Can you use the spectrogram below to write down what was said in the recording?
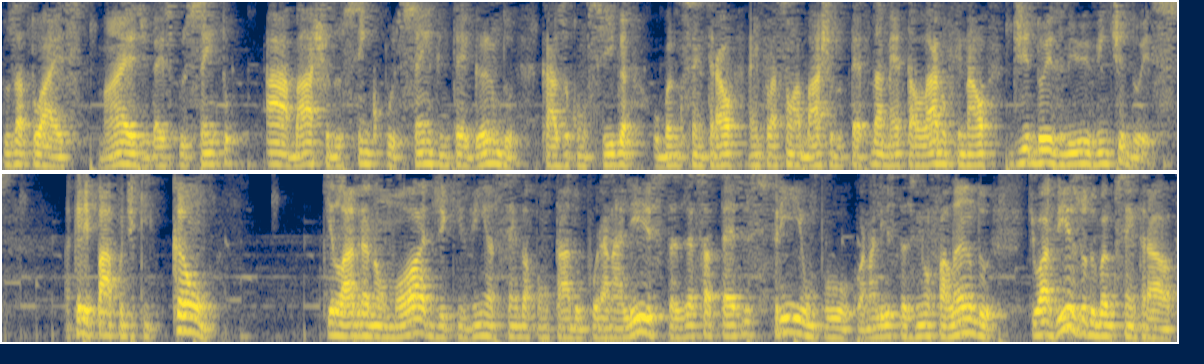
dos atuais mais de 10% abaixo dos 5%, entregando, caso consiga, o Banco Central a inflação abaixo do teto da meta lá no final de 2022. Aquele papo de que cão que ladra não morde, que vinha sendo apontado por analistas, essa tese esfria um pouco. Analistas vinham falando que o aviso do Banco Central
